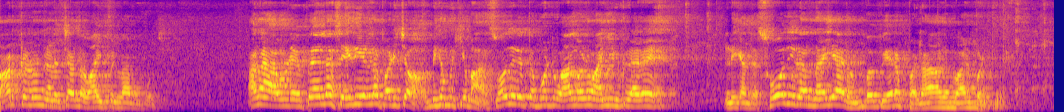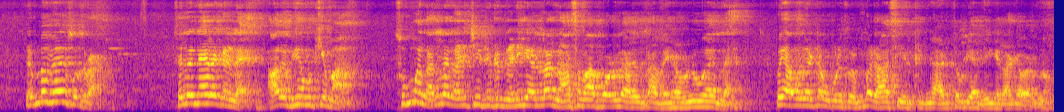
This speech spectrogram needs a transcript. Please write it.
பார்க்கணும்னு நினச்சா அந்த வாய்ப்பு இல்லாமல் போச்சு. ஆனால் அவருடைய பேரெல்லாம் செய்தியெல்லாம் படித்தோம் மிக முக்கியமாக சோதிடத்தை போட்டு வாங்கணும் வாங்கியிருக்கிறாரு. இன்றைக்கி அந்த சோதிடம் ஐயா ரொம்ப பேரை படாத பாடுபடுத்துது ரொம்ப பேர் சொல்கிறான் சில நேரங்களில். அது மிக முக்கியமாக சும்மா நல்லா நடிச்சிட்டு இருக்கிற நடிகர்லாம் நாசமாக போகிறது அதுதான். மிக ஒன்றுமே இல்லை. போய் அவங்கள்ட்ட உங்களுக்கு ரொம்ப ராசி இருக்குங்க அடுத்தபடியாக நீங்கள் தாங்க வரணும்.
